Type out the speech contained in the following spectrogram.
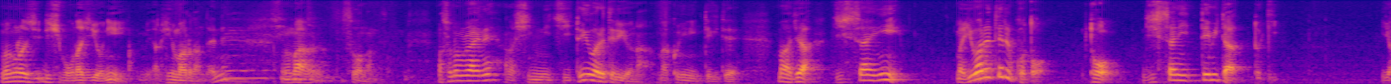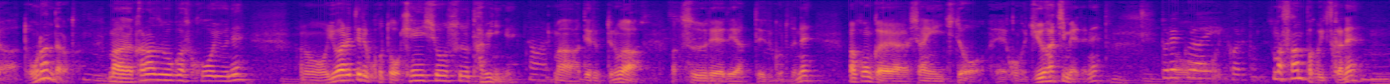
バングラデシュも同じように日の丸なんだよね、まあそうなんです、まあ、そのぐらいねあの親日と言われてるような、まあ、国に行ってきて。まあじゃあ実際に、まあ、言われてることと実際に行ってみた時いやどうなんだろうと、まあ必ず僕はこういうねあの言われてることを検証するたびにね、はい。まあ出るっていうのが、まあ、通例でやっていることでね、まあ、今回は社員一同、えー今回18名でね、どれくらい行かれたんですか、まあ3泊5日ね。うん、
